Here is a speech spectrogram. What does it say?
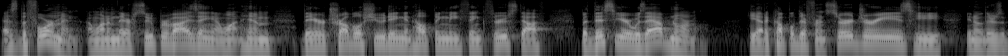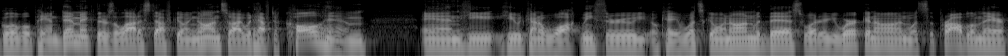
as the foreman. I want him there supervising. I want him there troubleshooting and helping me think through stuff. But this year was abnormal. He had a couple different surgeries. He, you know, there's a global pandemic. There's a lot of stuff going on. So I would have to call him and he, he would kind of walk me through okay, what's going on with this? What are you working on? What's the problem there?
